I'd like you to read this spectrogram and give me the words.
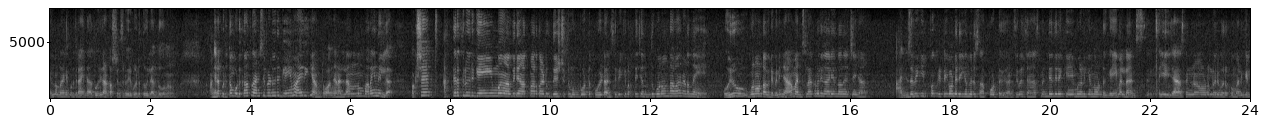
എന്നുള്ളതിനെ കുറിച്ചിട്ട് അതിന്റെ അകത്ത് ഒരു കണ്ടസ്റ്റൻസിന് ഒരു പിടുത്തമില്ല എന്ന് തോന്നുന്നു. അങ്ങനെ പിടുത്തം കൊടുക്കാത്തത് അൻസിബയുടെ ഒരു ഗെയിം ആയിരിക്കാം കേട്ടോ ഞാൻ അല്ലാന്നൊന്നും പറയുന്നില്ല. പക്ഷേ അത്തരത്തിലൊരു ഗെയിം അവർ ആത്മാർത്ഥമായിട്ട് ഉദ്ദേശിച്ചിട്ട് മുമ്പോട്ട് പോയിട്ട് അൻസിബയ്ക്ക് പ്രത്യേകിച്ച് എന്ത് ഗുണം ഉണ്ടാവാനാണെന്നേ? ഒരു ഗുണം ഉണ്ടാവില്ല. പിന്നെ ഞാൻ മനസ്സിലാക്കുന്ന ഒരു കാര്യം എന്താണെന്ന് വെച്ച് കഴിഞ്ഞാൽ അൻസിബയ്ക്ക് ഇപ്പോൾ കിട്ടിക്കൊണ്ടിരിക്കുന്ന ഒരു സപ്പോർട്ട് അൻസിബ ജാസ്മിന്റെ എതിരെ ഗെയിം കളിക്കുന്നതുകൊണ്ട് ഗെയിമല്ല അൻസ് ഈ ജാസ്മിനോടുള്ള ഒരു വെറുപ്പും അല്ലെങ്കിൽ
